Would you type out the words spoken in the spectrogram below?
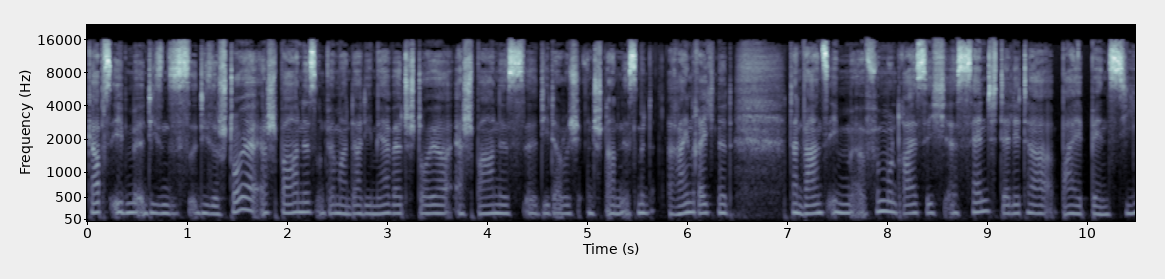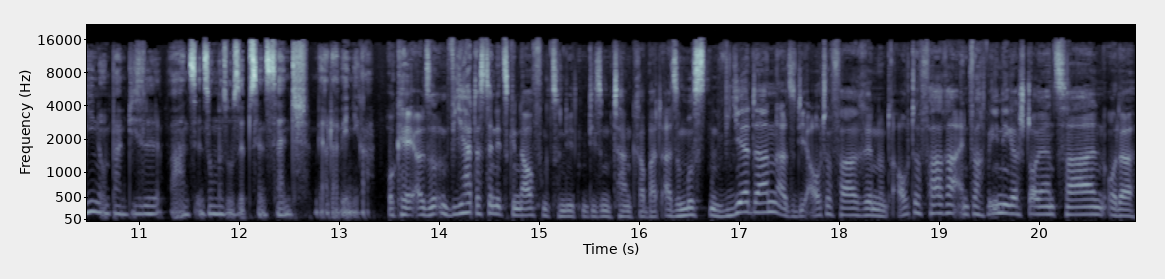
gab es eben dieses, diese Steuerersparnis. Und wenn man da die Mehrwertsteuerersparnis, äh, die dadurch entstanden ist, mit reinrechnet, dann waren es eben 35 Cent der Liter bei Benzin und beim Diesel waren es in Summe so 17 Cent, mehr oder weniger. Okay, also und wie hat das denn jetzt genau funktioniert mit diesem Tankrabatt? Also mussten wir dann, also die Autofahrerinnen und Autofahrer, einfach weniger Steuern zahlen oder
